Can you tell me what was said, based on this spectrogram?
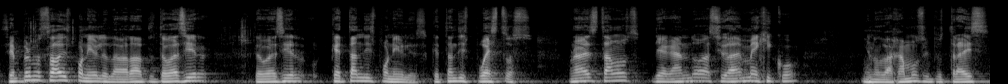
Siempre hemos estado disponibles, la verdad. Te voy a decir, te voy a decir qué tan disponibles, qué tan dispuestos. Una vez estamos llegando a Ciudad de México y nos bajamos y pues traes,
